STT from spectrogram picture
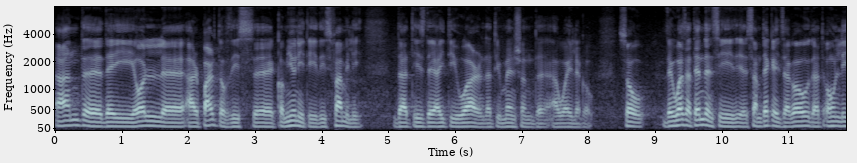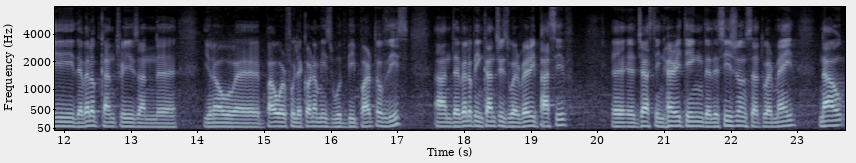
And uh, they all uh, are part of this community, this family that is the ITUR that you mentioned a while ago. So there was a tendency some decades ago that only developed countries and uh, you know, uh, powerful economies would be part of this, and developing countries were very passive, uh, just inheriting the decisions that were made. Now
